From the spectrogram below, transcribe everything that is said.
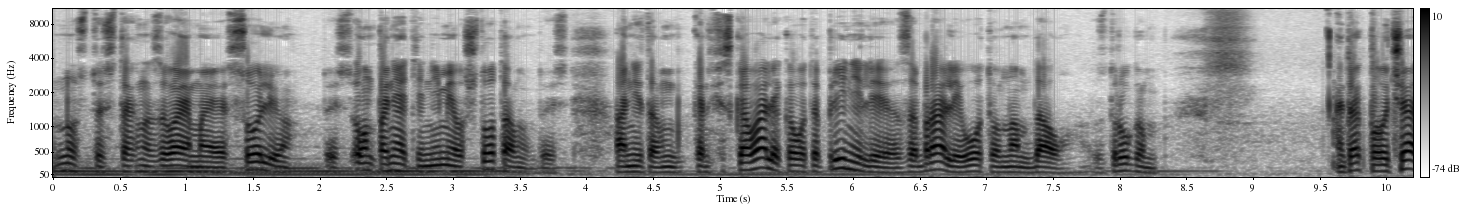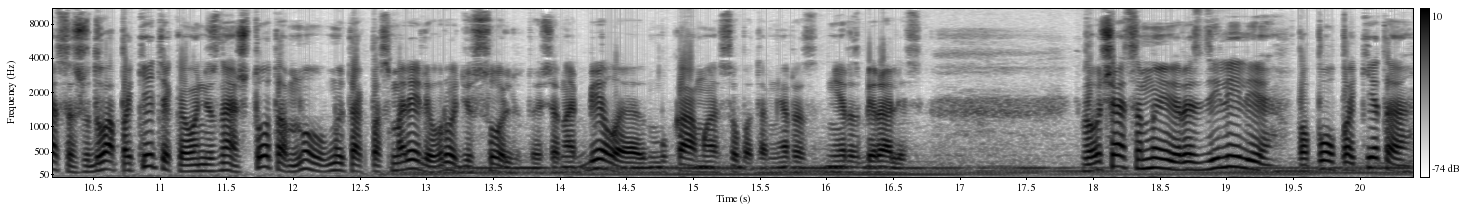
ну, то есть так называемой солью. То есть он понятия не имел, что там. То есть они там конфисковали, кого-то приняли, забрали, и вот он нам дал с другом. И так получается, что два пакетика, он не знает, что там. Ну, мы так посмотрели, вроде соль. То есть она белая, мука, мы особо там не, раз, не разбирались. И получается, мы разделили по пол пакета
